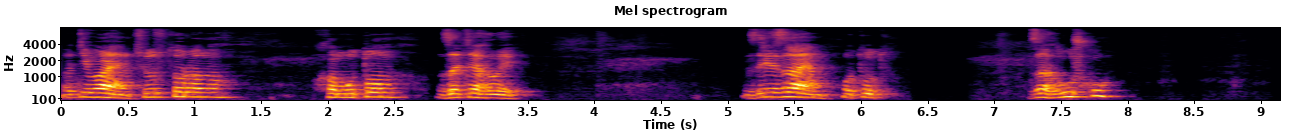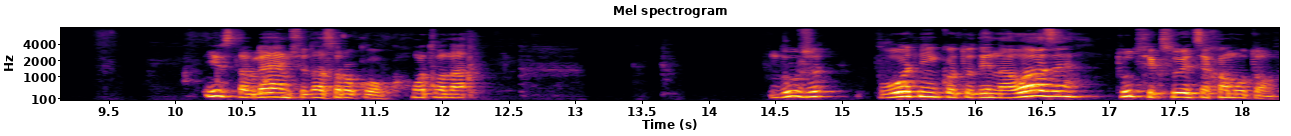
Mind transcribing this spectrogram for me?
Одіваємо цю сторону, хомутом затягли. Зрізаємо отут заглушку і вставляємо сюди сороковку. От вона дуже плотненько туди налазить, тут фіксується хомутом.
